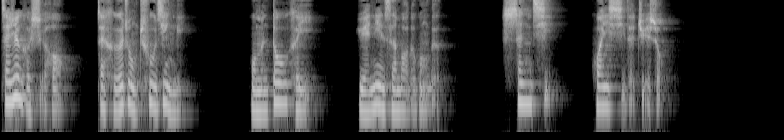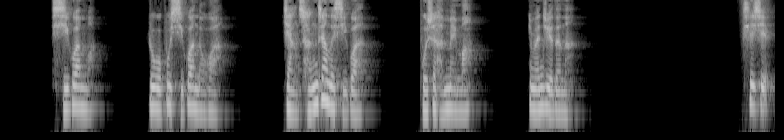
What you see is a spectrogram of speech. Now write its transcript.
在任何时候，在何种处境里，我们都可以缘念三宝的功德，升起欢喜的觉受。习惯吗？如果不习惯的话，养成这样的习惯，不是很美吗？你们觉得呢？谢谢。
